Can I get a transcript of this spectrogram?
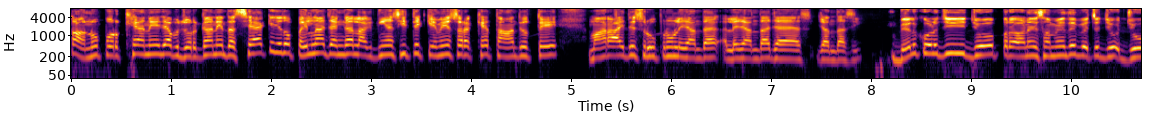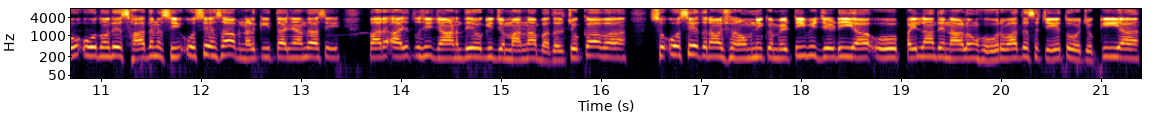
ਤੁਹਾਨੂੰ ਪੁਰਖਿਆਂ ਨੇ ਜਾਂ ਬਜ਼ੁਰਗਾਂ ਨੇ ਦੱਸਿਆ ਕਿ ਜਦੋਂ ਪਹਿਲਾਂ ਜੰਗਾਂ ਲੱਗਦੀਆਂ ਸੀ ਤੇ ਕਿਵੇਂ ਸੁਰੱਖਿਅਤ ਥਾਂ ਦੇ ਉੱਤੇ ਮਹਾਰਾਜ ਦੇ ਸਰੂਪ ਨੂੰ ਲਿਜਾਂਦਾ ਲਿਜਾਂਦਾ ਜਾਇਆ ਜਾਂਦਾ ਸੀ? ਬਿਲਕੁਲ ਜੀ, ਜੋ ਪੁਰਾਣੇ ਸਮੇਂ ਦੇ ਵਿੱਚ ਜੋ ਜੋ ਉਦੋਂ ਦੇ ਸਾਧਨ ਸੀ, ਉਸੇ ਹਿਸਾਬ ਨਾਲ ਕੀਤਾ ਜਾਂਦਾ ਸੀ। ਪਰ ਅੱਜ ਤੁਸੀਂ ਜਾਣਦੇ ਹੋ ਕਿ ਜ਼ਮਾਨਾ ਬਦਲ ਚੁੱਕਾ ਵਾ। ਸੋ ਉਸੇ ਤਰ੍ਹਾਂ ਸ਼੍ਰੋਮਣੀ ਕਮੇਟੀ ਵੀ ਜਿਹੜੀ ਆ, ਉਹ ਪਹਿਲਾਂ ਦੇ ਨਾਲੋਂ ਹੋਰ ਵੱਧ ਸੁਚੇਤ ਹੋ ਚੁੱਕੀ ਆ।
